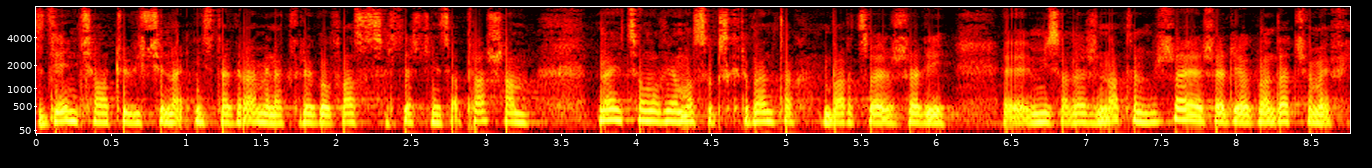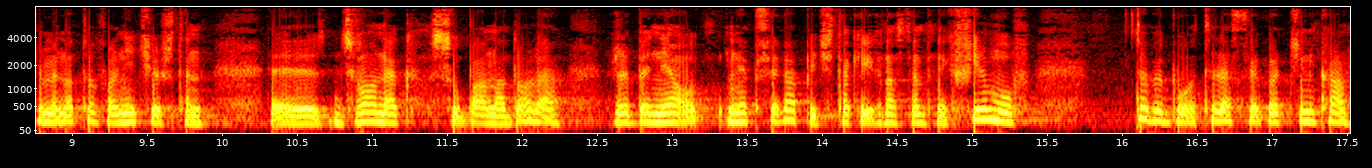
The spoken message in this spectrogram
Zdjęcia oczywiście na Instagramie, na którego Was serdecznie zapraszam. No i co mówiłem o subskrybentach, bardzo jeżeli e, mi zależy na tym, że jeżeli oglądacie moje filmy, no to walnijcie już ten e, dzwonek, suba na dole, żeby nie, nie przegapić takich następnych filmów. To by było tyle z tego odcinka.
